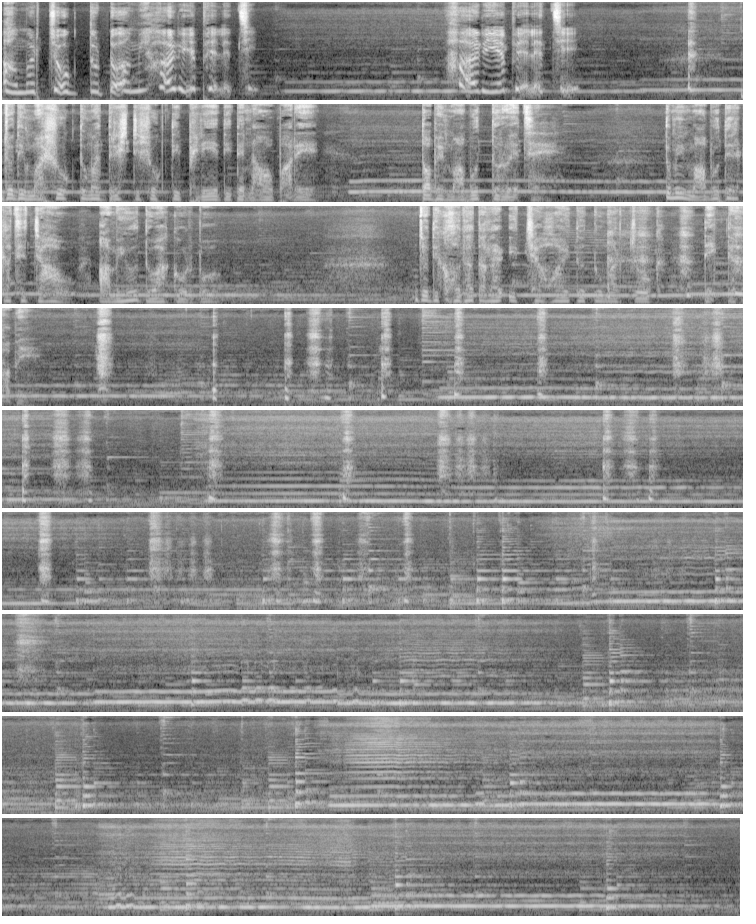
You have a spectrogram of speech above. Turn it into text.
আমার চোখ দুটো আমি হারিয়ে ফেলেছি। হারিয়ে ফেলেছি। যদি মাসুক তোমার দৃষ্টিশক্তি ফিরিয়ে দিতে নাও পারে, তবে মাবুদ তো রয়েছে। তুমি মাবুদের কাছে চাও, আমিও দোয়া করব। যদি খোদা তালার ইচ্ছা হয় তো তোমার চোখ দেখতে পাবে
